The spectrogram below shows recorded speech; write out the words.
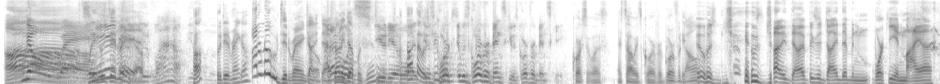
Oh. no way. Wait, who did it? Rango? Wow. Huh? Who did Rango? I don't know who did Rango. Johnny Depp. I don't Johnny know what Depp was in it. studio it I thought that it was was Gore, it was Gore Verbinski. It was Gore Verbinski. Of course it was. It's always Gore Verbinski. Gore Vidal. It was it was Johnny Depp. I pictured Johnny Depp in, working in Maya.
